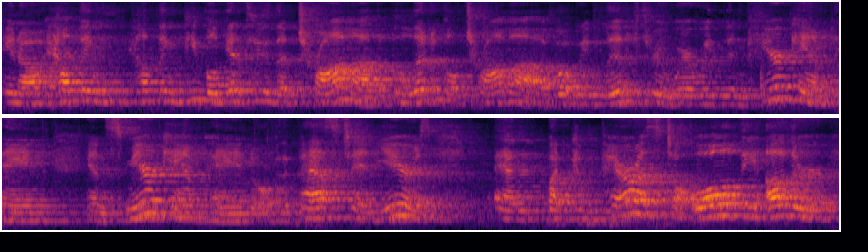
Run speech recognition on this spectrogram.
you know, helping, helping people get through the trauma, the political trauma of what we've lived through, where we've been fear campaigned and smear campaigned over the past 10 years. And, but compare us to all the other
